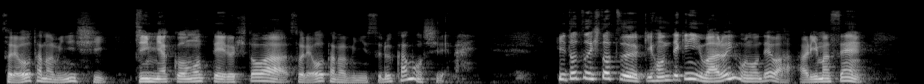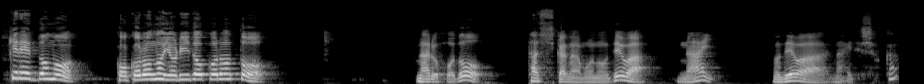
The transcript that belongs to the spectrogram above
それを頼みにし、人脈を持っている人はそれを頼みにするかもしれない。一つ一つ基本的に悪いものではありません。けれども、心の拠り所となるほど確かなものではないのではないでしょうか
